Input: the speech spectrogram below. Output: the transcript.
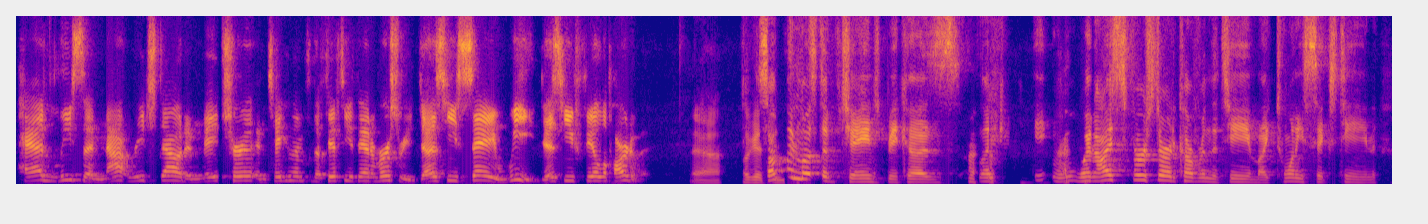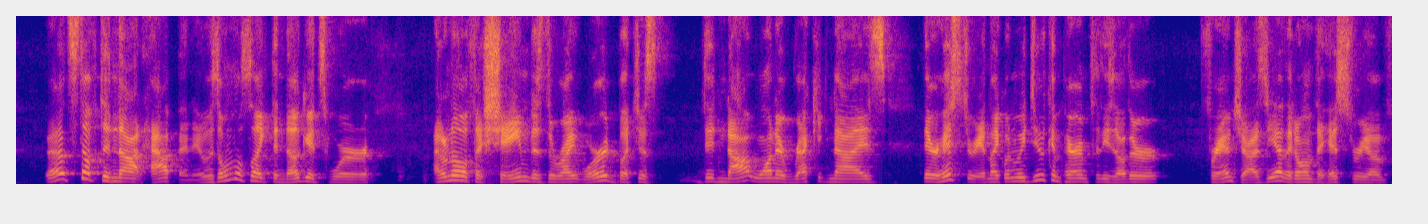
had Lisa not reached out and made sure and taken them for the 50th anniversary, does he say we? Does he feel a part of it? yeah. Look at Something must have changed because, like, when I first started covering the team, like 2016, that stuff did not happen. It was almost like the Nuggets were, I don't know if ashamed is the right word, but just did not want to recognize their history. And like when we do compare them to these other franchises, yeah, they don't have the history of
